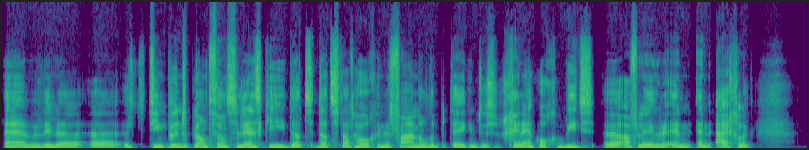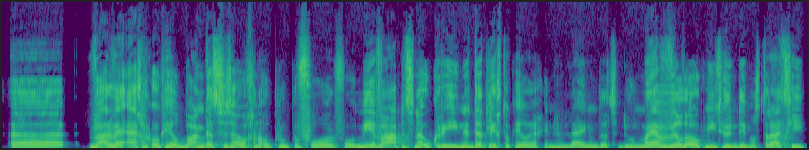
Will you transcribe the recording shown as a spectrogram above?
En we willen uh, het tienpuntenplan van Zelensky, dat, dat staat hoog in het vaandel. Dat betekent dus geen enkel gebied uh, afleveren. En, en eigenlijk waren wij eigenlijk ook heel bang dat ze zouden gaan oproepen voor, voor meer wapens naar Oekraïne. Dat ligt ook heel erg in hun lijn om dat te doen. Maar ja, we wilden ook niet hun demonstratie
